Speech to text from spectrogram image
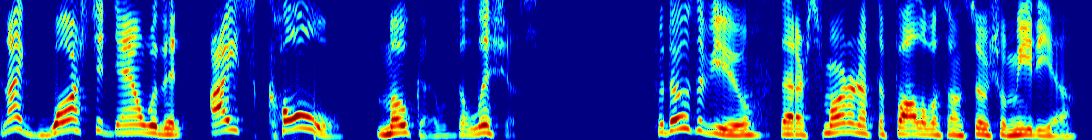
and I washed it down with an ice cold mocha. It was delicious. For those of you that are smart enough to follow us on social media,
